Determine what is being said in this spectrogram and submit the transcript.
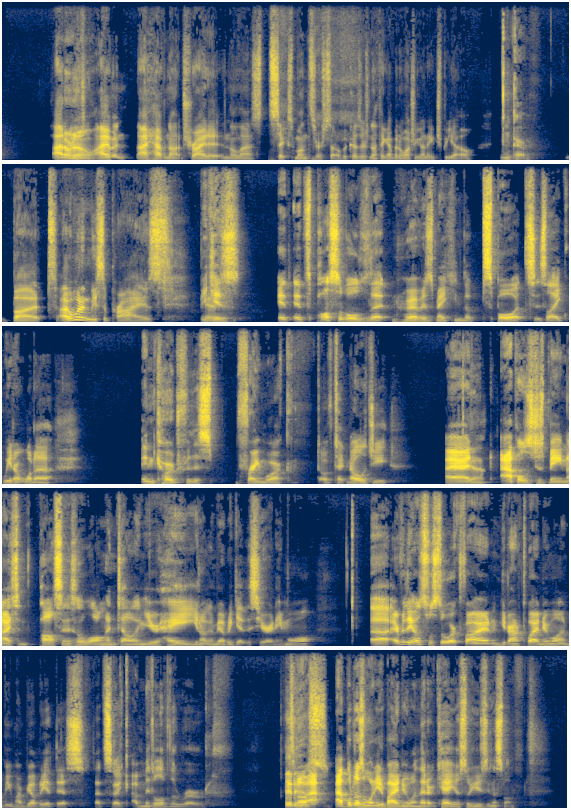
I don't know. I haven't. I have not tried it in the last six months or so because there's nothing I've been watching on HBO. Okay. But I wouldn't be surprised. Because it, it's possible that whoever's making the sports is like, we don't want to encode for this framework of technology. And Yeah. Apple's just being nice and passing this along and telling you, hey, you're not going to be able to get this here anymore. Uh, everything else will still work fine. You don't have to buy a new one, but you might be able to get this. That's like a middle of the road. It is. So, A- Apple doesn't want you to buy a new one. They don't care. You're still using this one.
